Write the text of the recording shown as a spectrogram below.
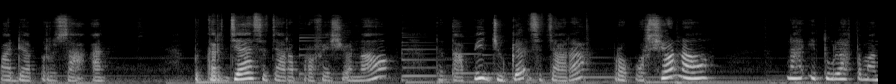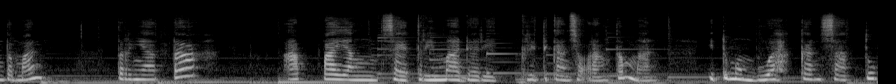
pada perusahaan bekerja secara profesional, tetapi juga secara proporsional. Nah, itulah teman-teman, ternyata apa yang saya terima dari kritikan seorang teman itu membuahkan satu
